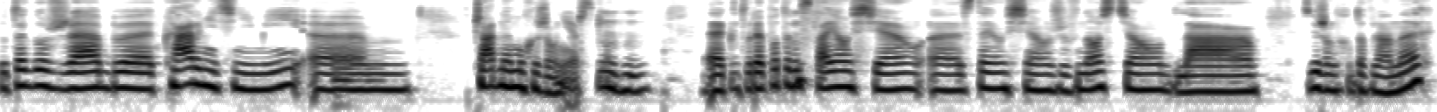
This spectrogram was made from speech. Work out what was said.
do tego, żeby karmić nimi czarne muchy żołnierskie, mm -hmm. które potem stają się, stają się żywnością dla zwierząt hodowlanych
